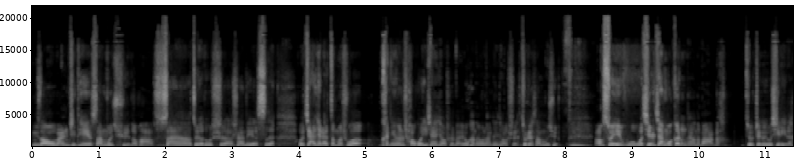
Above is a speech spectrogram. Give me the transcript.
你知道我玩 GTA 三部曲的话，三啊、罪恶都市啊、圣安地列斯，我加起来怎么说肯定是超过一千小时的，有可能有两千小时，就这三部曲。嗯哦，所以我我其实见过各种各样的 bug，就这个游戏里的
